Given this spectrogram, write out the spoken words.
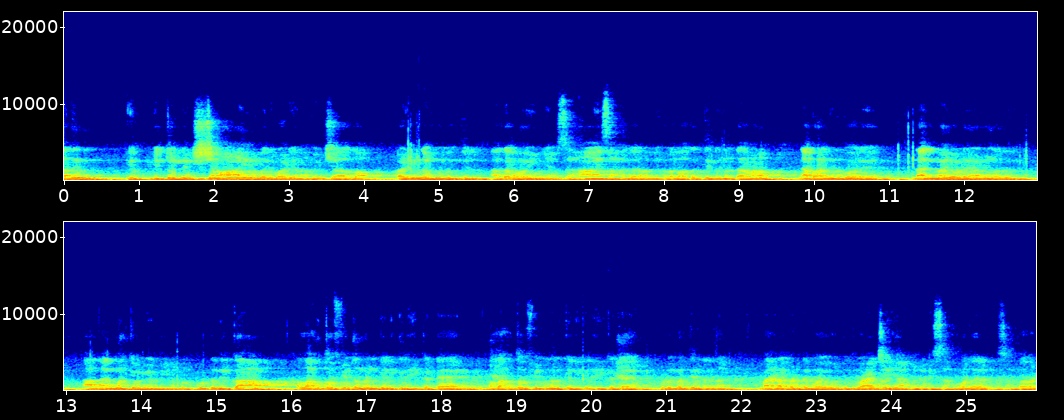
അത് ഏറ്റവും ലക്ഷ്യമായ ഒരു പരിപാടിയാണ്. അപ്പോൾ ഇൻഷാല്ല കഴിയുന്ന രൂപത്തിൽ അകമൊഴിഞ്ഞ സഹായ സഹകരണം നിങ്ങളുടെ ഭാഗത്തിൽ നിന്നുണ്ടാവണം. ഞാൻ പറഞ്ഞതുപോലെ നന്മ എവിടെയാണുള്ളത് ആ നന്മയ്ക്ക് വേണ്ടി നമ്മൾ കൂട്ടുനിൽക്കാം അള്ളാഹു തൗഫീഖ് നൽകി അനുഗ്രഹിക്കട്ടെ. അള്ളാഹു തൗഫീഖ് നൽകി അനുഗ്രഹിക്കട്ടെ. കുടുംബത്തിൽ നിന്ന് മരണപ്പെട്ടു പോയവർക്ക് ദ്വാ ചെയ്യാൻ വേണ്ടി സഹോദരൻ സംഭാവന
